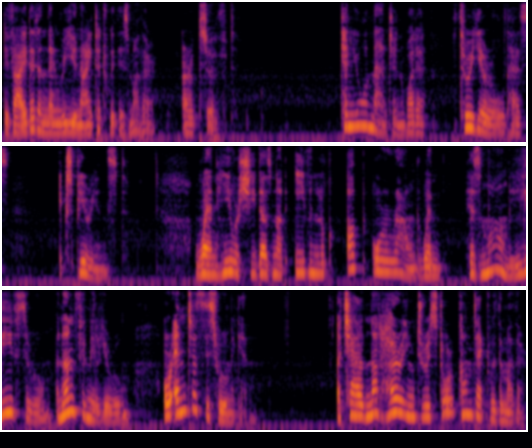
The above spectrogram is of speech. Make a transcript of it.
divided and then reunited with his mother are observed. Can you imagine what a three year old has experienced when he or she does not even look up or around when his mom leaves the room, an unfamiliar room, or enters this room again? A child not hurrying to restore contact with the mother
